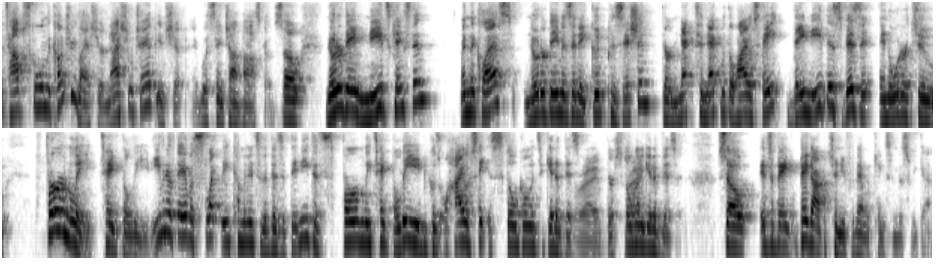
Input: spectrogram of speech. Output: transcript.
top school in the country last year, national championship with St. John Bosco. So Notre Dame needs Kingston in the class. Notre Dame is in a good position. They're neck to neck with Ohio State. They need this visit in order to firmly take the lead. Even if they have a slight lead coming into the visit, they need to firmly take the lead because Ohio State is still going to get a visit. Right. They're still right. going to get a visit. So it's a big, big opportunity for them with Kingston this weekend.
